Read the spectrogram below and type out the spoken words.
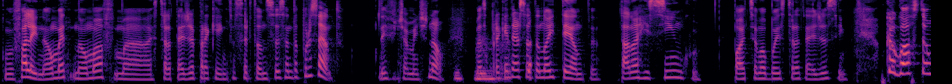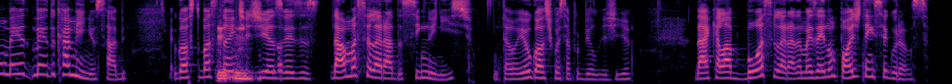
Como eu falei, não é uma, não é uma, uma estratégia para quem tá acertando 60%. Definitivamente não. Mas para quem tá acertando 80%, tá no R5, pode ser uma boa estratégia, sim. O que eu gosto é um meio, meio do caminho, sabe? Eu gosto bastante uhum. de, às vezes, dar uma acelerada assim no início. Então, eu gosto de começar por biologia. Dar aquela boa acelerada, mas aí não pode ter insegurança.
